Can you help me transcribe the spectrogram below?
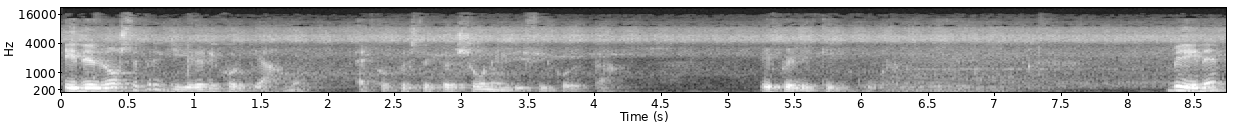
E nelle nostre preghiere ricordiamo ecco, queste persone in difficoltà e quelli che li curano. Bene,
